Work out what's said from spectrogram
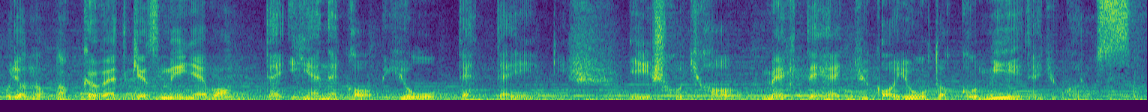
hogy annaknak következménye van, de ilyenek a jó tetteink is. És hogyha megtehetjük a jót, akkor miért tegyük a rosszat?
